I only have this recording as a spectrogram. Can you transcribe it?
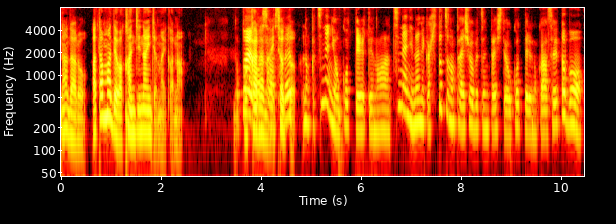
なんだろう、頭では感じないんじゃないかな。例えわからばさそない。ちょっと。れなんか常に怒ってるっていうのは常に何か一つの対象物に対して怒ってるのかそれとも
